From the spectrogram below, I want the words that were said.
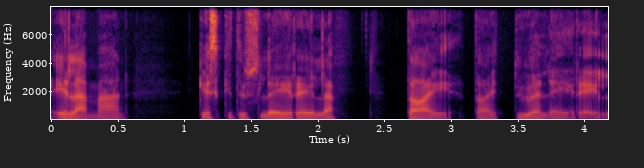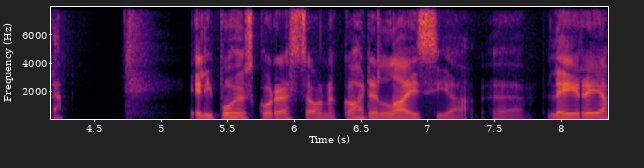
elämään keskitysleireillä tai, tai työleireillä. Eli Pohjois-Koreassa on kahdenlaisia leirejä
